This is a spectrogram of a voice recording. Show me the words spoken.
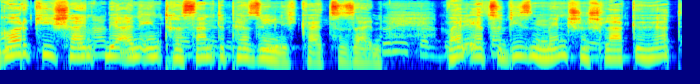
Gorki scheint mir eine interessante Persönlichkeit zu sein, weil er zu diesem Menschenschlag gehört,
